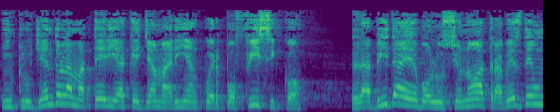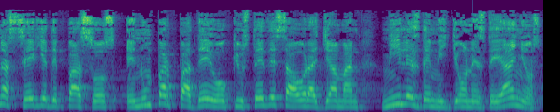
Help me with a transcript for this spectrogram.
incluyendo la materia que llamarían cuerpo físico. La vida evolucionó a través de una serie de pasos en un parpadeo que ustedes ahora llaman miles de millones de años,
